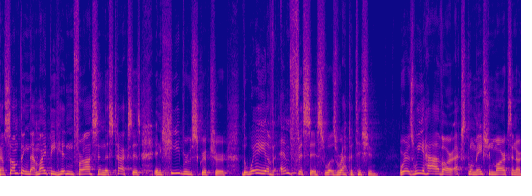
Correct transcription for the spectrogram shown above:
Now, something that might be hidden for us in this text is in Hebrew scripture, the way of emphasis was repetition. Whereas we have our exclamation marks and our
